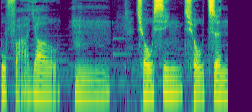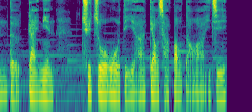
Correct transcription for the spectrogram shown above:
不乏要嗯求新求真的概念去做卧底啊、调查报道啊，以及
